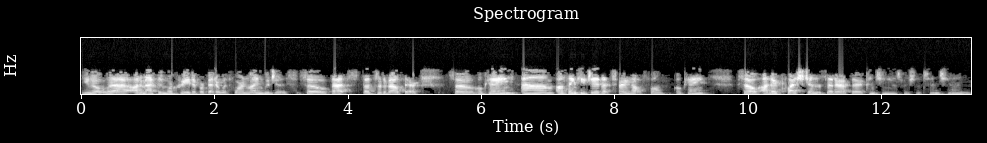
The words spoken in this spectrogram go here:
you know, uh, automatically more creative or better with foreign languages. So that's that's sort of out there. So okay. Um, oh, thank you, Jay. That's very helpful. Okay. So other questions that are out there, continuous visual attention.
